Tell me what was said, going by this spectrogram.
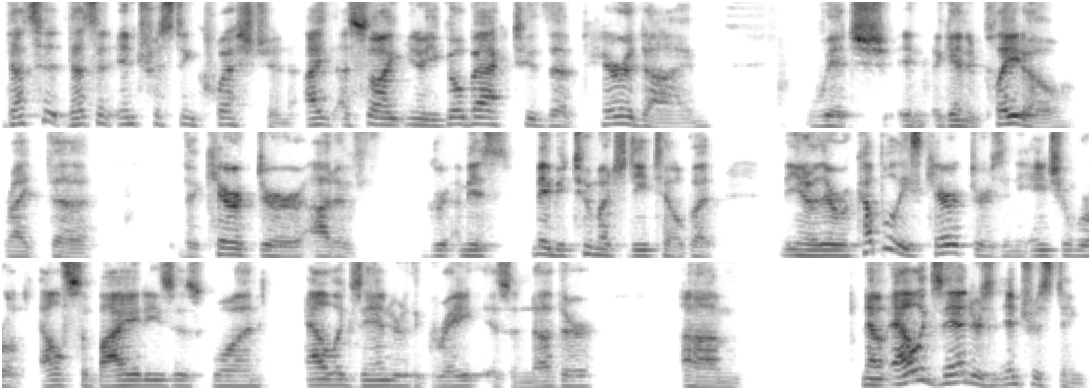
that's a that's an interesting question. I so I you know you go back to the paradigm, which in, again in Plato, right? The the character out of I mean it's maybe too much detail, but you know there were a couple of these characters in the ancient world. Alcibiades is one. Alexander the Great is another. Um, now Alexander is an interesting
